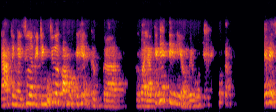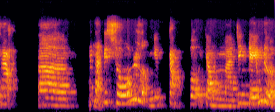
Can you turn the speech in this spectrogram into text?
đó thì ngày xưa thì trinh chưa có một cái hiện thực uh, gọi là cái biết tin hiểu về hôn nhân hạnh phúc đâu. Thế về sao? À, tức là cái số lượng những cặp vợ chồng mà trinh đếm được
